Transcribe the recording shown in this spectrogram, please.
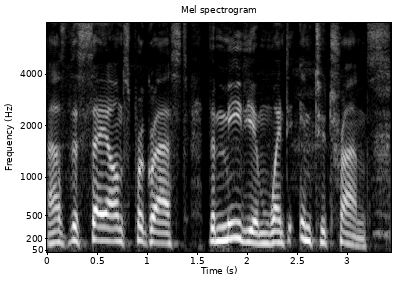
As the seance progressed, the medium went into trance.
